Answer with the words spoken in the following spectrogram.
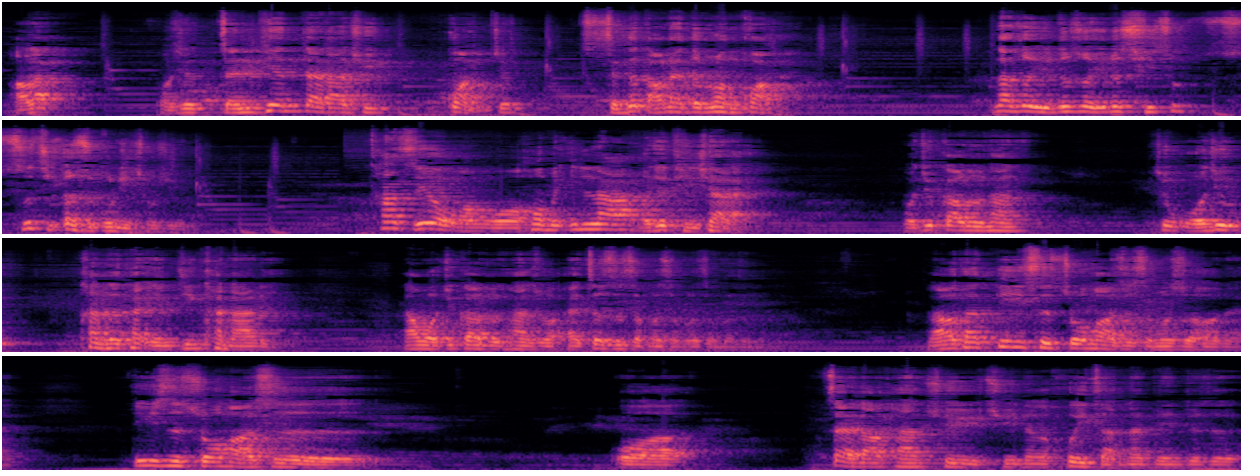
好了，我就整天带他去逛，就整个岛内都乱逛。那时候有的时候有的骑出十几二十公里出去。他只要往我后面一拉，我就停下来，我就告诉他，就我就看着他眼睛看哪里，然后我就告诉他说：“哎，这是什么什么什么什么。”然后他第一次说话是什么时候呢？第一次说话是我再到他去去那个会展那边，就是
